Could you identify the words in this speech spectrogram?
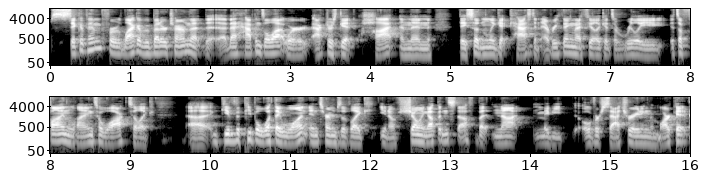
sick of him for lack of a better term that that happens a lot where actors get hot and then they suddenly get cast in everything and i feel like it's a really it's a fine line to walk to like uh, give the people what they want in terms of like you know showing up and stuff, but not maybe oversaturating the market.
